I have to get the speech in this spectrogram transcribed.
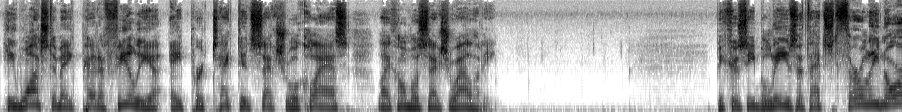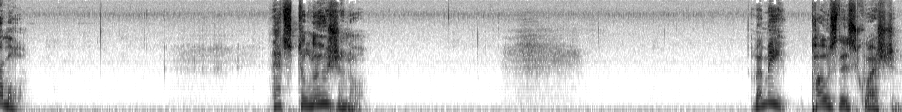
He wants to make pedophilia a protected sexual class like homosexuality because he believes that that's thoroughly normal. That's delusional. Let me pose this question.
